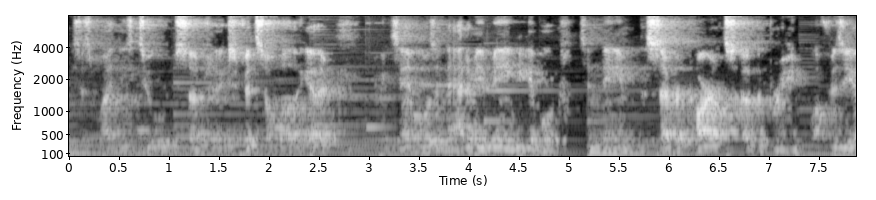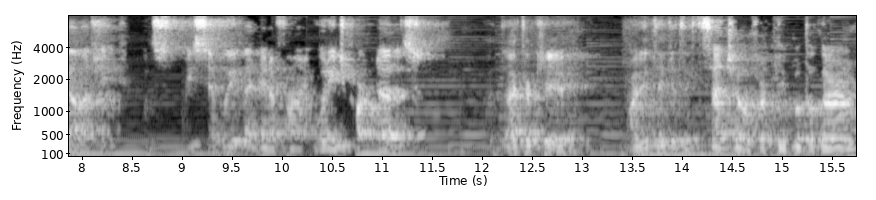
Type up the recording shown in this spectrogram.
This is why these two subjects fit so well together. An example is anatomy being able to name the separate parts of the brain, while physiology be simply identifying what each part does. Dr. Caden, why do you think it's essential for people to learn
